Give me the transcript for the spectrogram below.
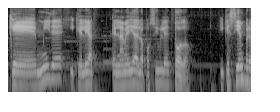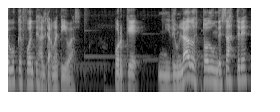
que mire y que lea en la medida de lo posible todo. Y que siempre busque fuentes alternativas. Porque ni de un lado es todo un desastre,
